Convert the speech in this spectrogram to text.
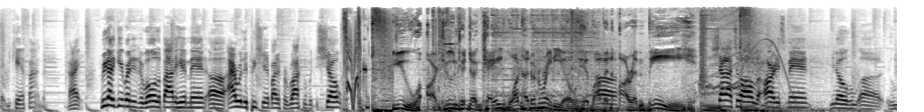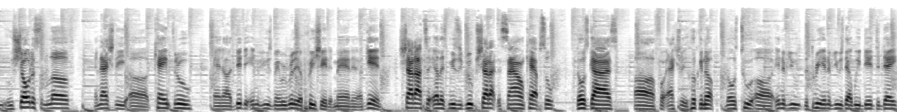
that you can't find them. All right, we got to get ready to roll up out of here, man. Uh, I really appreciate everybody for rocking with the show. You are tuned to the K100 Radio, hip hop and R&B. Shout out to all the artists, man. You know who uh, who, who showed us some love and actually uh, came through and uh, did the interviews, man. We really appreciate it, man. And again, shout out to LS Music Group. Shout out to Sound Capsule. Those guys uh, for actually hooking up those two uh, interviews, the three interviews that we did today.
